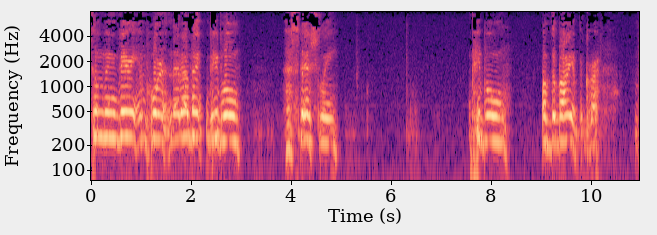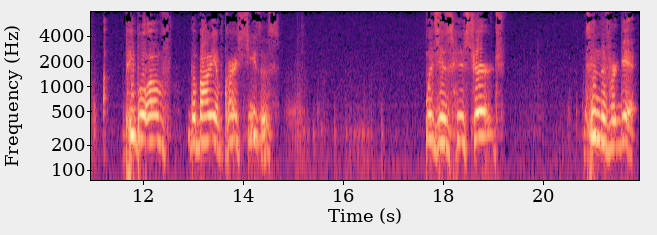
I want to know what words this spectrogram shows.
something very important that I think people, especially people of the body of the Christ, people of the body of Christ Jesus, which is his church, tend to forget,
